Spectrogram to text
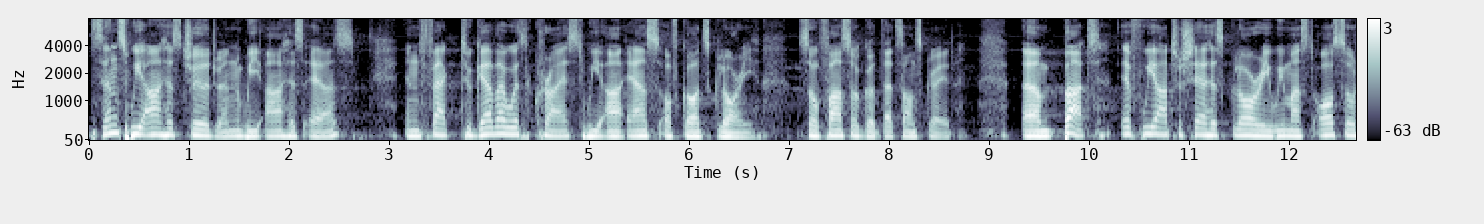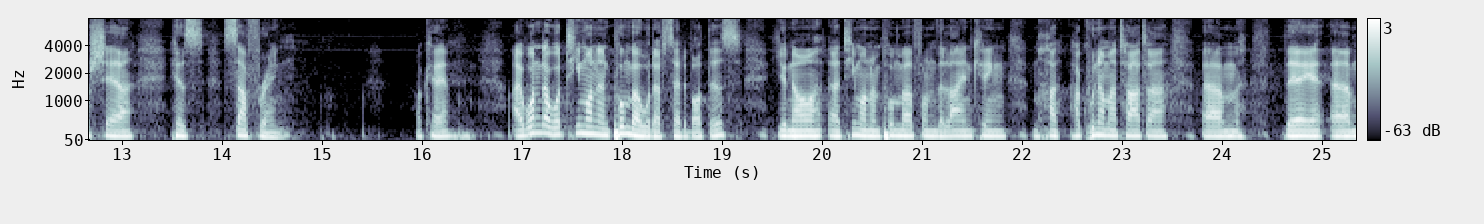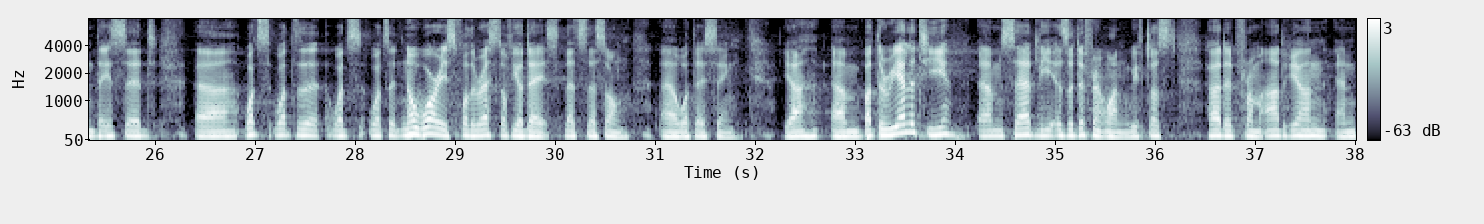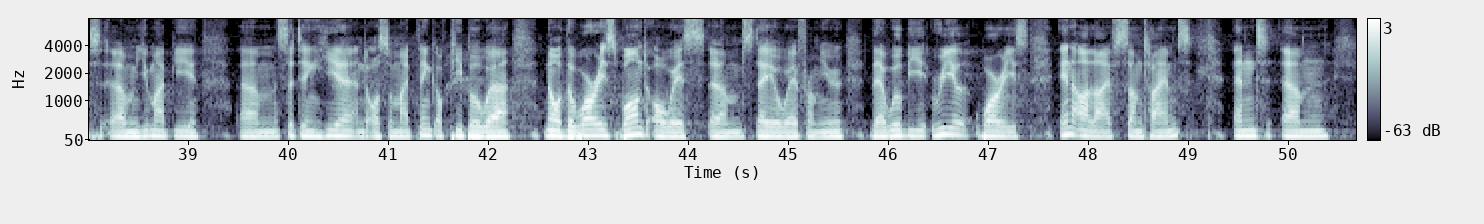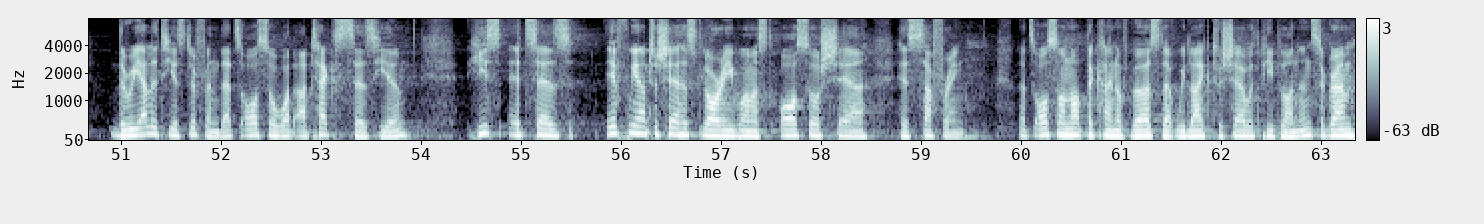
Since we are his children, we are his heirs. In fact, together with Christ, we are heirs of God's glory. So far, so good. That sounds great. Um, but if we are to share his glory, we must also share his suffering. Okay? I wonder what Timon and Pumbaa would have said about this. You know, uh, Timon and Pumbaa from The Lion King, Hakuna Matata. Um, they, um, they said, uh, what's, what's, the, what's, what's it? No worries for the rest of your days. That's the song, uh, what they sing. Yeah, um, but the reality, um, sadly, is a different one. We've just heard it from Adrian, and um, you might be um, sitting here and also might think of people where, no, the worries won't always um, stay away from you. There will be real worries in our lives sometimes, and um, the reality is different. That's also what our text says here. He's, it says, if we are to share his glory, we must also share his suffering. That's also not the kind of verse that we like to share with people on Instagram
